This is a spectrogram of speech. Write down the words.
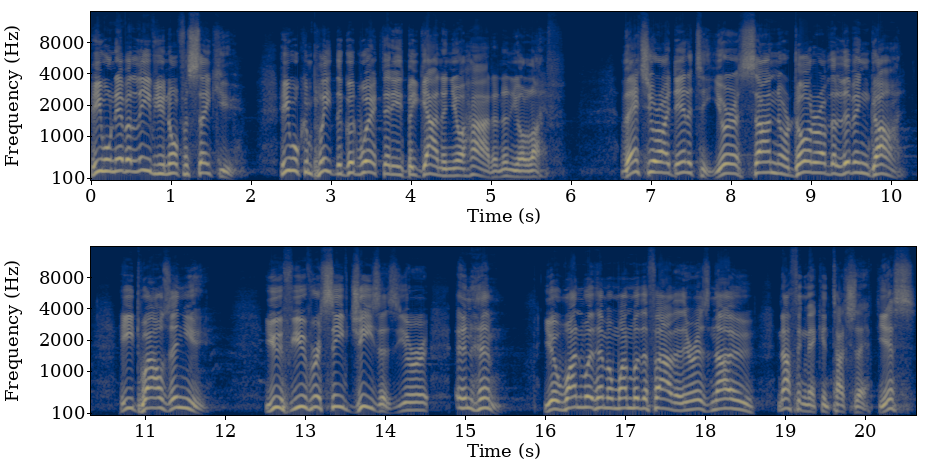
He will never leave you nor forsake you. He will complete the good work that He's begun in your heart and in your life. That's your identity. You're a son or daughter of the living God. He dwells in you. you if you've received Jesus, you're in Him. You're one with Him and one with the Father. There is no Nothing that can touch that. Yes?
